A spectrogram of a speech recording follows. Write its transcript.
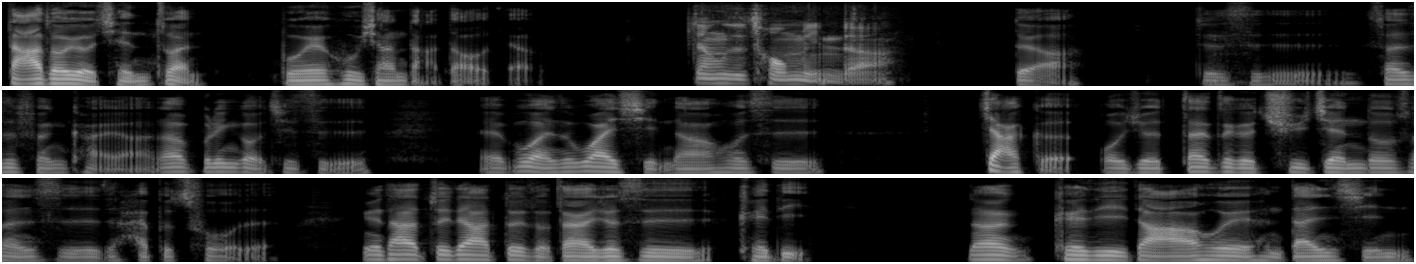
大家都有钱赚，不会互相打到这样。这样是聪明的啊。对啊，就是算是分开啊。那 Blingo 其实，呃，不管是外形啊，或是价格，我觉得在这个区间都算是还不错的，因为它最大的对手大概就是 KD。那 KD 大家会很担心。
